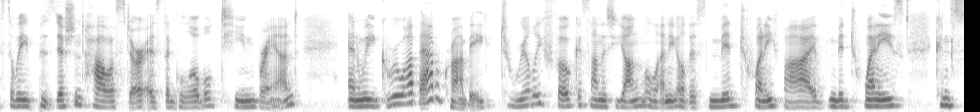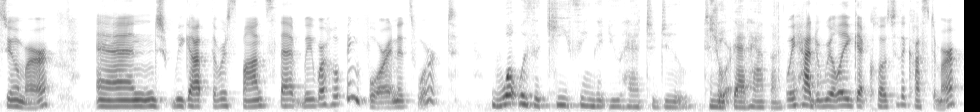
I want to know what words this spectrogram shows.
So we positioned Hollister as the global teen brand. And we grew up Abercrombie to really focus on this young millennial, this mid 25, mid 20s consumer. And we got the response that we were hoping for, and it's worked what was the key thing that you had to do to sure. make that happen? We had to really get close to the customer.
